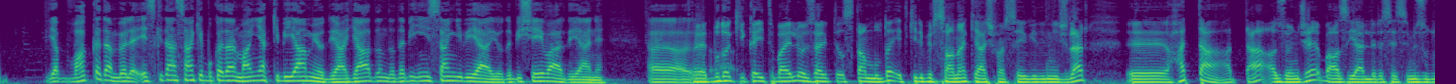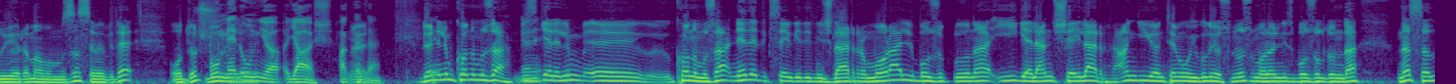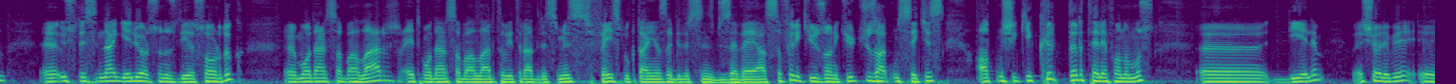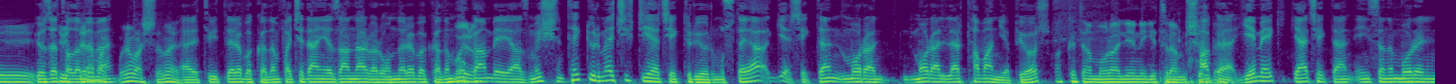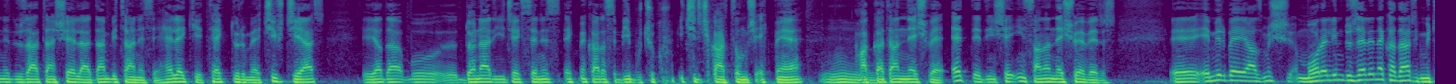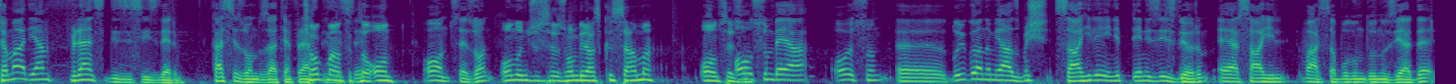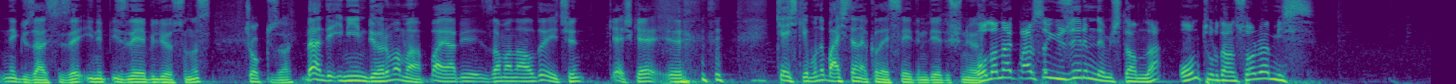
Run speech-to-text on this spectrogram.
ya hakikaten böyle eskiden sanki bu kadar manyak gibi yağmıyordu ya. Yağdığında da bir insan gibi yağıyordu. Bir şey vardı yani. E, Evet, bu dakika itibariyle özellikle İstanbul'da etkili bir sağanak yağış var sevgili dinleyiciler. Ee, hatta hatta az önce bazı yerlere sesimizi duyuramamamızın sebebi de odur. bu melun ya- yağış hakikaten. Evet. Dönelim konumuza. Biz Yani- gelelim e, konumuza. Ne dedik sevgili dinleyiciler? Moral bozukluğuna iyi gelen şeyler. Hangi yöntemi uyguluyorsunuz? Moraliniz bozulduğunda nasıl e, üstesinden geliyorsunuz diye sorduk. E, modern sabahlar, et modern sabahlar Twitter adresimiz. Facebook'tan yazabilirsiniz bize veya 0212 368 62 40'tır telefonumuz e, diyelim. Ve şöyle bir e, Göz atalım hemen. bakmaya başlayalım. Evet. Evet, tweetlere bakalım. Façeden yazanlar var onlara bakalım. Buyurun. Okan Bey yazmış. Tek dürme çift ciğer çektiriyorum ustaya. Gerçekten moral moraller tavan yapıyor. Hakikaten moral yerine getiren bir şey. Hakikaten yemek gerçekten insanın moralini düzelten şeylerden bir tanesi. Hele ki tek dürme çift ciğer ya da bu e, döner yiyecekseniz ekmek arası bir buçuk içi çıkartılmış ekmeğe Hmm. hakikaten neşve et dediğin şey insana neşve verir. E, Emir Bey yazmış moralim düzelene kadar mütemadiyen Friends dizisi izlerim. Kaç sezondu zaten Friends Çok dizisi? mantıklı 10. 10 sezon. 10. sezon biraz kısa ama 10 sezon. Olsun be ya. Olsun. Ee, Duygu Hanım yazmış. Sahile inip denizi izliyorum. Eğer sahil varsa bulunduğunuz yerde ne güzel size inip izleyebiliyorsunuz. Çok güzel. Ben de ineyim diyorum ama baya bir zaman aldığı için keşke e, keşke bunu baştan akıl etseydim diye düşünüyorum. Olanak varsa yüzerim demiş Damla. 10 turdan sonra mis.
